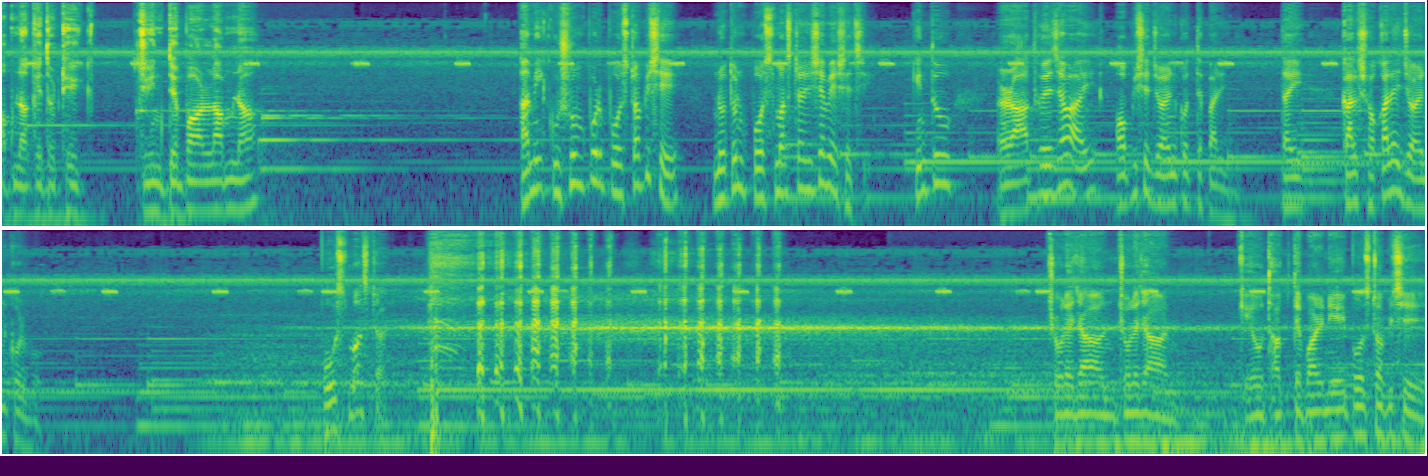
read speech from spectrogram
আপনাকে তো ঠিক চিনতে পারলাম না। আমি কুসুমপুর পোস্ট অফিসে নতুন পোস্টমাস্টার হিসেবে এসেছি, কিন্তু রাত হয়ে যাওয়ায় অফিসে জয়েন করতে পারিনি, তাই কাল সকালে জয়েন করব। পোস্টমাস্টার চলে যান চলে যান। কেউ থাকতে পারেনি এই পোস্ট অফিসে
